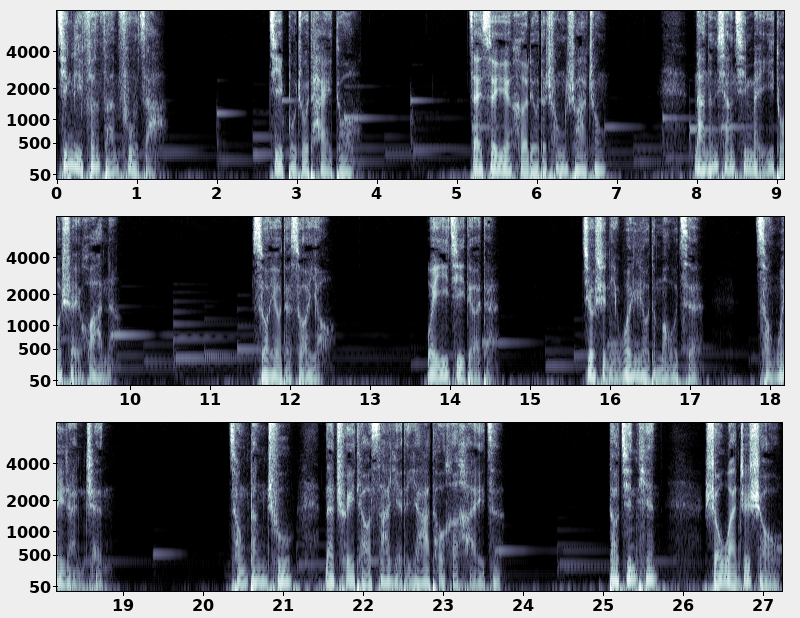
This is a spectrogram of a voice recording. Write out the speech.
经历纷繁复杂，记不住太多。在岁月河流的冲刷中，哪能想起每一朵水花呢？所有的所有，唯一记得的，就是你温柔的眸子，从未染尘。从当初那垂髫撒野的丫头和孩子，到今天手挽着手，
